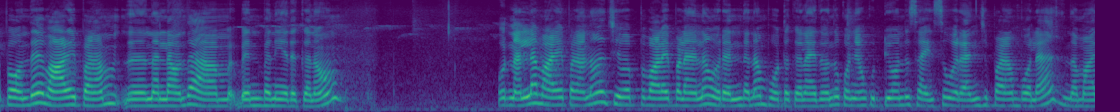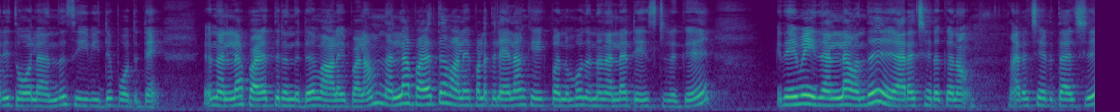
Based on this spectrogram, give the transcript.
இப்போ வந்து வாழைப்பழம் நல்லா வந்து பெண்ட் பண்ணி எடுக்கணும். ஒரு நல்ல வாழைப்பழம்னா சிவப்பு வாழைப்பழம் எல்லாம் ஒரு ரெண்டெண்ணம் போட்டுக்கலாம் இது வந்து கொஞ்சம் குட்டியோண்டு சைஸு ஒரு அஞ்சு பழம் போல் இந்த மாதிரி தோலை வந்து சீவிட்டு போட்டுட்டேன். இது நல்லா பழுத்திருந்துட்டு வாழைப்பழம். நல்லா பழுத்த வாழைப்பழத்துல எல்லாம் கேக் பண்ணும்போது இன்னும் நல்லா டேஸ்ட் இருக்குது இதையுமே இதெல்லாம் வந்து அரைச்செடுக்கணும் அரைச்சி எடுத்தாச்சு.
